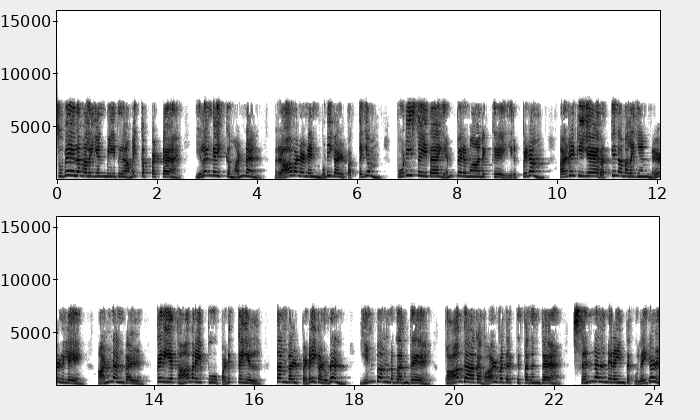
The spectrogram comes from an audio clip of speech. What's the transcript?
சுவேலமலையின் மீது அமைக்கப்பட்ட இலங்கைக்கு மன்னன் ராவணனின் முடிகள் பத்தையும் பொடி செய்த எம்பெருமானுக்கு இருப்பிடம் அழகிய ரத்தினமலையின் நிழலிலே அன்னங்கள் பெரிய தாமரைப்பூ படுக்கையில் தங்கள் பெடைகளுடன் இன்பம் நுகர்ந்து பாங்காக வாழ்வதற்கு தகுந்த சென்னல் நிறைந்த குலைகள்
